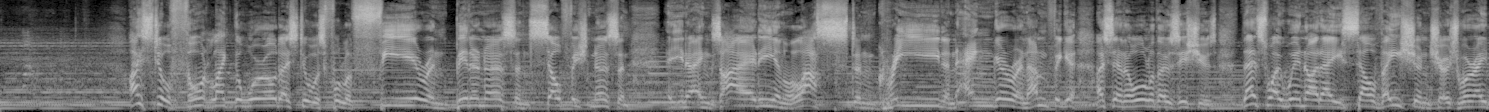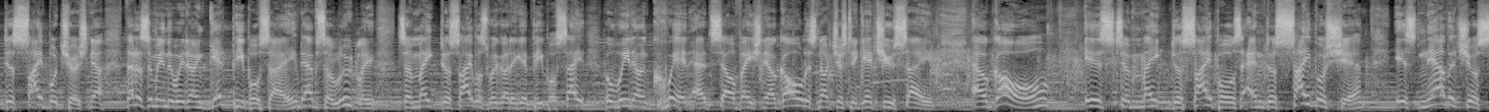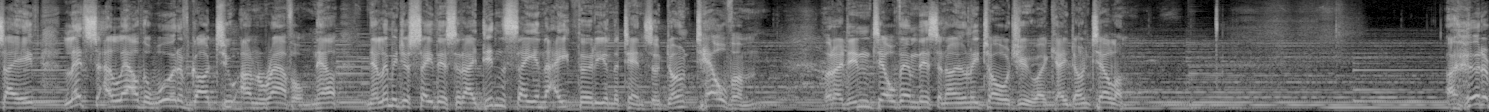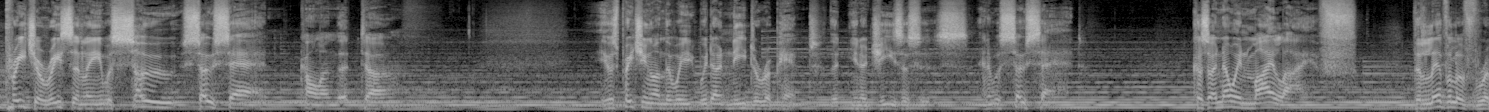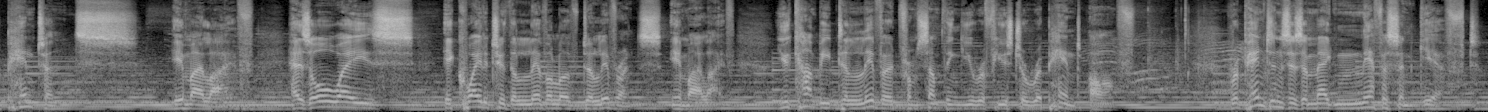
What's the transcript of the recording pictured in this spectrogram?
I still thought like the world. I still was full of fear and bitterness and selfishness and you know anxiety and lust and greed and anger and unforgiveness. I said all of those issues. That's why we're not a salvation church. We're a disciple church. Now that doesn't mean that we don't get people saved. Absolutely, to make disciples, we've got to get people saved. But we don't quit at salvation. Our goal is not just to get you saved. Our goal is to make disciples, and discipleship is now that you're saved. Let's allow the Word of God to unravel. Now, now let me just say this that I didn't say in the 8:30 and the 10. So don't tell them that I didn't tell them this and I only told you. Okay, don't tell them. I heard a preacher recently. It was so so sad, Colin, that. Uh, he was preaching on that we, we don't need to repent, that, you know, Jesus is, and it was so sad. Because I know in my life, the level of repentance in my life has always equated to the level of deliverance in my life. You can't be delivered from something you refuse to repent of. Repentance is a magnificent gift.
